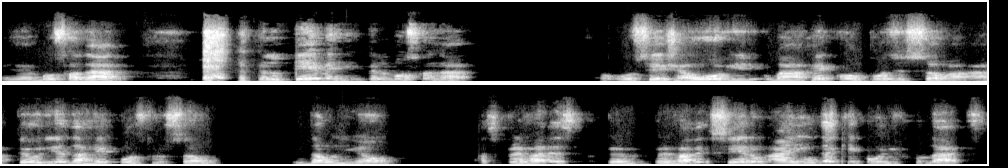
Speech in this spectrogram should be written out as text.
eh, Bolsonaro, pelo Temer e pelo Bolsonaro. Ou seja, houve uma recomposição, a, a teoria da reconstrução e da união, elas prevaleceram, ainda que com dificuldades.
